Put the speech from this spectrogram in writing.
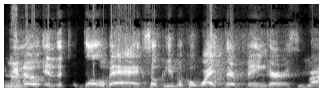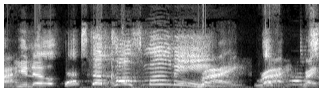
you know, uh-huh. in the to-go bag so people could wipe their fingers. Right. You know, that stuff costs money. Right, right, right.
